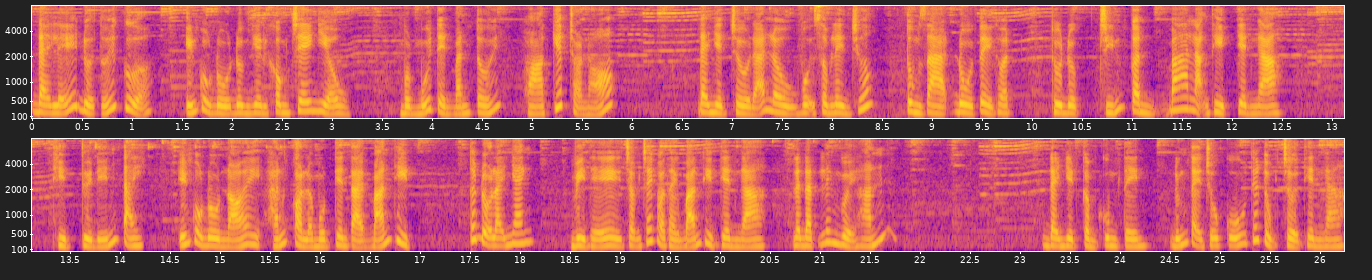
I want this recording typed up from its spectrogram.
Đại lễ đưa tới cửa Yến cuộc đồ đương nhiên không chê nhiều. Một mũi tên bắn tới, Hóa kiếp cho nó. Đại nhiệt chờ đã lâu, vội xông lên trước. Tung ra đồ tể thuật, Thu được 9 cân 3 lạng thịt tiền Nga. Thịt tươi đến tay, Yến cuộc đồ nói hắn còn là một thiên tài bán thịt. Tốc độ lại nhanh, Vì thế trọng trách vào thành bán thịt tiền Nga Lại đặt lên người hắn. Đại nhiệt cầm cung tên, Đứng tại chỗ cũ tiếp tục chờ thiên Nga.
